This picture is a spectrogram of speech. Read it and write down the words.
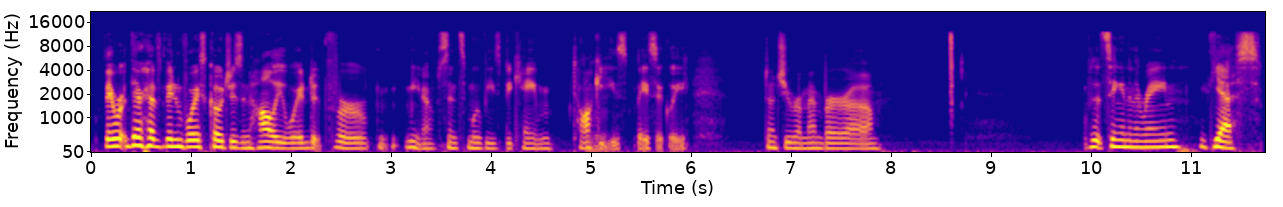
there were there have been voice coaches in Hollywood for you know since movies became talkies, basically. Don't you remember? Uh, was it Singing in the Rain? Yes.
